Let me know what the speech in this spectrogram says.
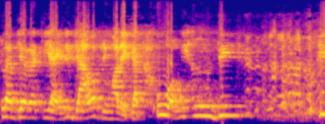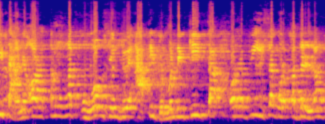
Lajar kiai ini jawab di malaikat, uangnya endi? Kita ini orang tenget uang sing duwe ati demening kita, orang bisa ora kedelang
